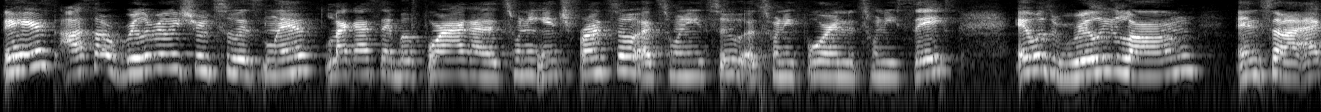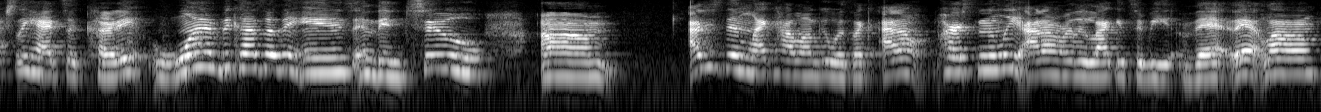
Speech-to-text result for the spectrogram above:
the hair is also really, really true to its length. Like I said before, I got a 20 inch frontal, a 22, a 24, and a 26. It was really long. And so I actually had to cut it. One, because of the ends. And then two, um, I just didn't like how long it was. Like, I don't, personally, I don't really like it to be that, that long.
